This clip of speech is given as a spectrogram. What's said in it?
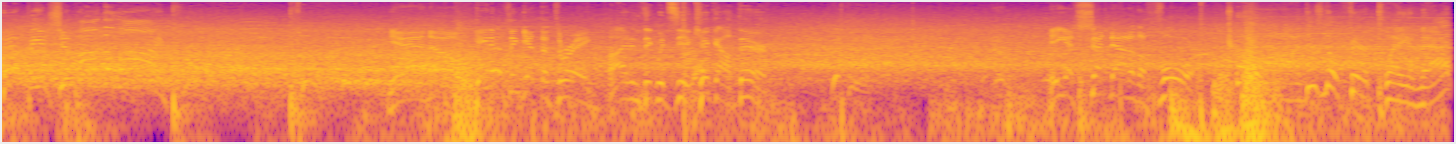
championship on the line. Yeah, no, he doesn't get the three. I didn't think we'd see a kick out there. He gets sent down to the floor. Come on, there's no fair play in that.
